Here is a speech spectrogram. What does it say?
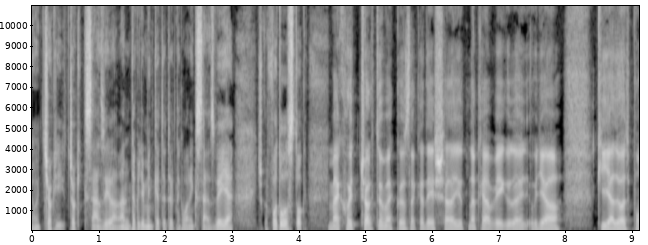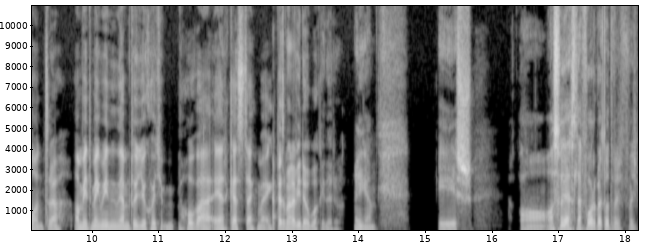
hogy csak, csak x száz éve mentek, ugye mindkettőtöknek van x száz véje, és akkor fotóztok. Meg, hogy csak tömegközlekedéssel jutnak el végül ugye a kijelölt pontra, amit még mindig nem tudjuk, hogy hová érkeztek meg. Hát ez már a videóból kiderül. Igen. És a, az, hogy ezt leforgatod, vagy, vagy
